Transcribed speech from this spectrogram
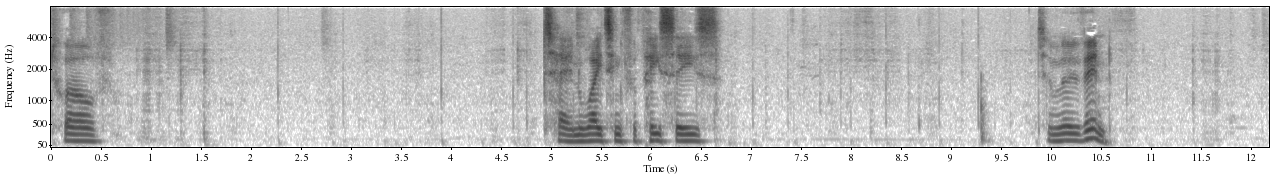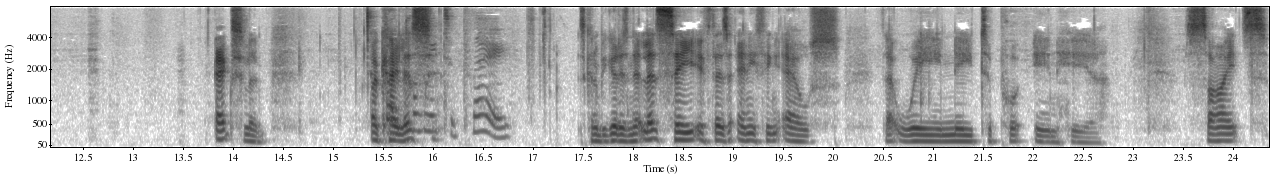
12, 10, waiting for PCs to move in. Excellent. Okay, let's. to play. It's going to be good, isn't it? Let's see if there's anything else that we need to put in here. Sites,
